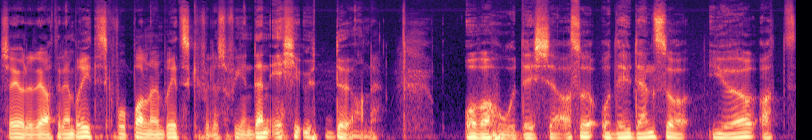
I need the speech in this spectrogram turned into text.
så er jo det det at den britiske fotballen og den britiske filosofien, den er ikke utdøende. Overhodet ikke. Altså, og det er jo den som gjør at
